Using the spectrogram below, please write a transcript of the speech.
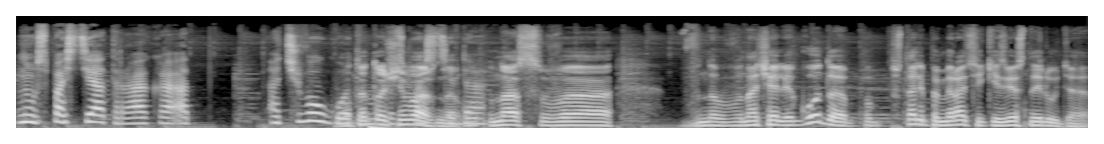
ну, спасти от рака, от, от чего угодно. Вот это очень спасти, важно. да. У нас в, в, в начале года стали помирать всякие известные люди.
